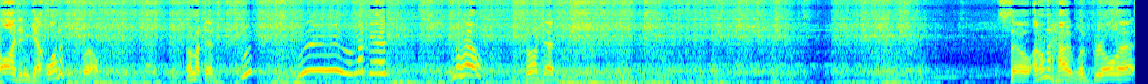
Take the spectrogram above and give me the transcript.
Oh, I didn't get one? Well, I'm not dead. Whoop! Woo! I'm not dead! The hell! Still not dead. So, I don't know how I lived through all that.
